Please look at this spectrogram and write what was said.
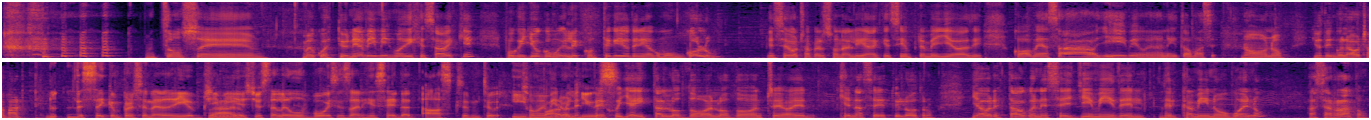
Entonces me cuestioné a mí mismo y dije, ¿sabes qué? Porque yo como les conté que yo tenía como un Gollum, esa otra personalidad que siempre me lleva así, come asado, Jimmy, weón, y toma ase-". No, no, yo tengo la otra parte. The second personality of Jimmy Claro. is just a little voice inside his head that asks him to eat So me miro al espejo y ahí están los dos, los dos entre a ver quién hace esto y lo otro. Y ahora he estado con ese Jimmy del, del camino bueno hace rato.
